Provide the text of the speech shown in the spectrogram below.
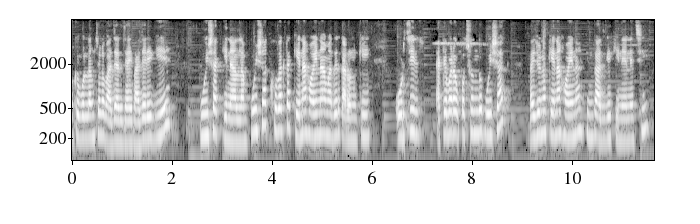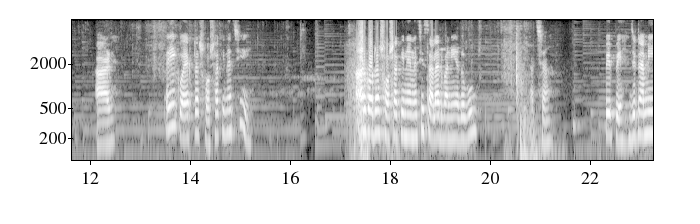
ওকে বললাম, চলো বাজার যাই। বাজারে গিয়ে পুঁই শাক কিনে আনলাম। পুঁই শাক খুব একটা কেনা হয় না আমাদের, কারণ কি, অর্চির একেবারে অপছন্দ পুঁই শাক, তাই জন্য কেনা হয় না, কিন্তু আজকে কিনে এনেছি। আর এই কয়েকটা শশা কিনেছি। আর কটা শশা কিনে এনেছি, স্যালাড বানিয়ে দেবো। আচ্ছা পেঁপে, যেটা আমি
